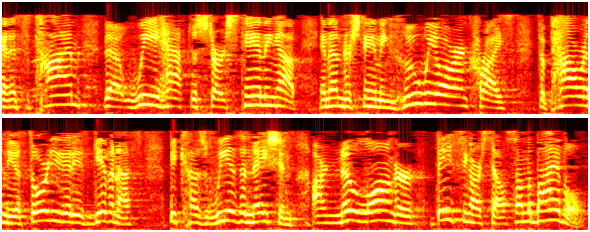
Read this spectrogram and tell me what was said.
And it's a time that we have to start standing up and understanding who we are in Christ, the power and the authority that He has given us, because we as a nation are no longer basing ourselves on the Bible.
